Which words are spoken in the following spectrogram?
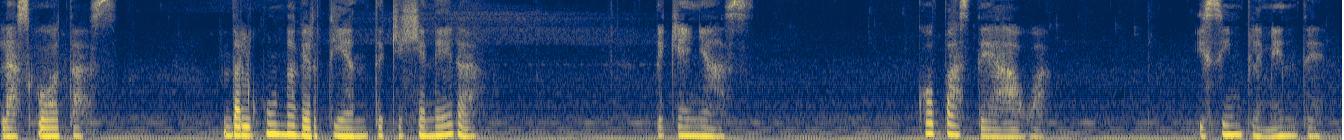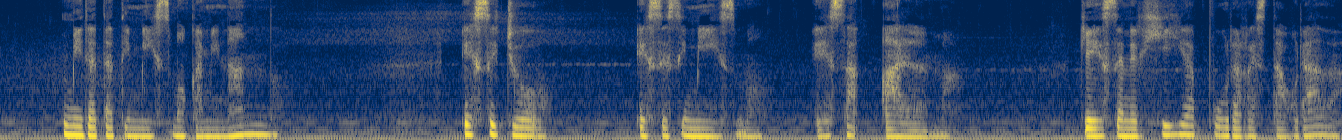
Las gotas de alguna vertiente que genera pequeñas copas de agua y simplemente mírate a ti mismo caminando. Ese yo, ese sí mismo esa alma que es energía pura restaurada,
